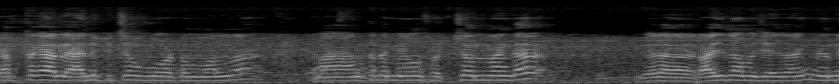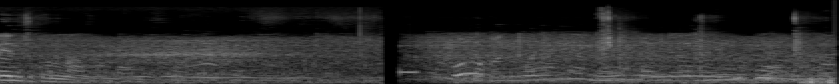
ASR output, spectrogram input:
కరెక్ట్గా అనిపించకపోవడం వల్ల మా అంతా మేము స్వచ్ఛందంగా రాజీనామా చేయడానికి నిర్ణయించుకున్నాము. Oh, ang mandi.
